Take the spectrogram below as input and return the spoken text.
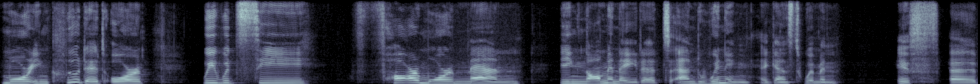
more included or we would see far more men being nominated and winning against women if uh,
